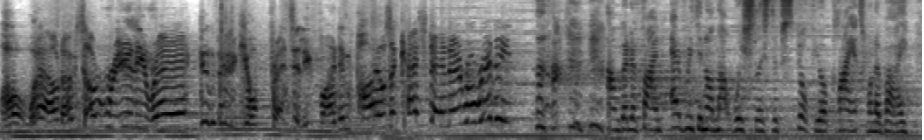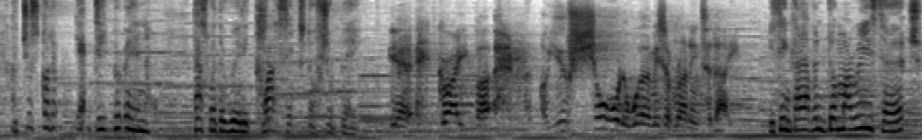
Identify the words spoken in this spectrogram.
Oh, wow, those are really rare. You're practically finding piles of cash down there already. I'm gonna find everything on that wish list of stuff your clients want to buy. I've just got to get deeper in. That's where the really classic stuff should be. Yeah, great, but are you sure the worm isn't running today? You think I haven't done my research?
